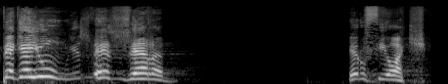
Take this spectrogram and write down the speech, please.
Peguei um, e às vezes era. Era o fiote.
